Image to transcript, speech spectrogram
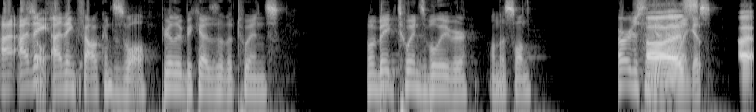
I, I think I think Falcons as well, purely because of the Twins. I'm a big Twins believer on this one, or just in Uh, I guess. I,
